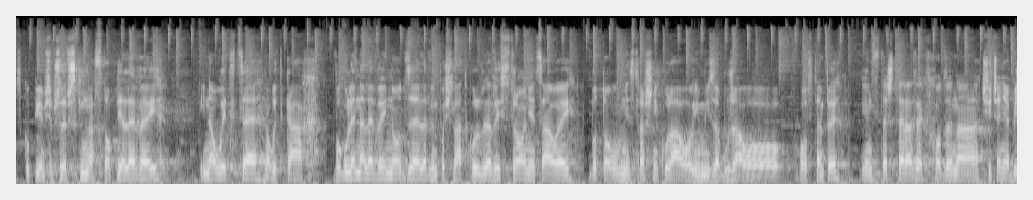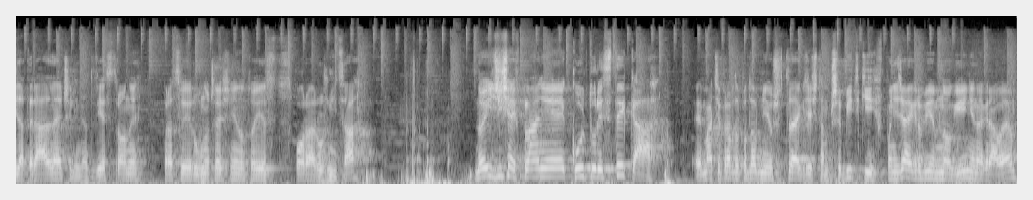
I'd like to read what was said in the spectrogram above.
skupiłem się przede wszystkim na stopie lewej i na łydce, na łydkach. W ogóle na lewej nodze, lewym pośladku, lewej stronie całej, bo to u mnie strasznie kulało i mi zaburzało postępy. Więc też teraz jak wchodzę na ćwiczenia bilateralne, czyli na dwie strony, pracuję równocześnie, no to jest spora różnica. No i dzisiaj w planie kulturystyka. E, Macie prawdopodobnie już w tle gdzieś tam przebitki. W poniedziałek robiłem nogi, nie nagrałem.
